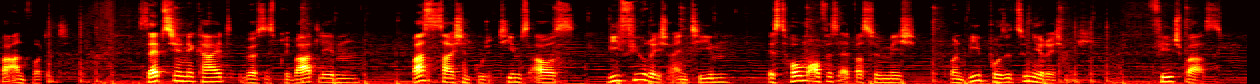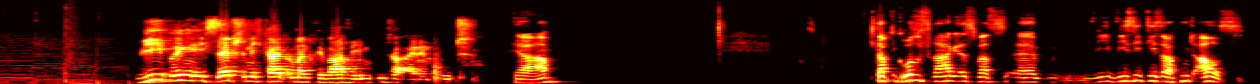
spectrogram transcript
beantwortet. Selbstständigkeit versus Privatleben. Was zeichnet gute Teams aus? Wie führe ich ein Team? Ist Homeoffice etwas für mich? Und wie positioniere ich mich? Viel Spaß! Wie bringe ich Selbstständigkeit und mein Privatleben unter einen Hut? Ja. Ich glaube, die große Frage ist, was, äh, wie, wie sieht dieser Hut aus?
